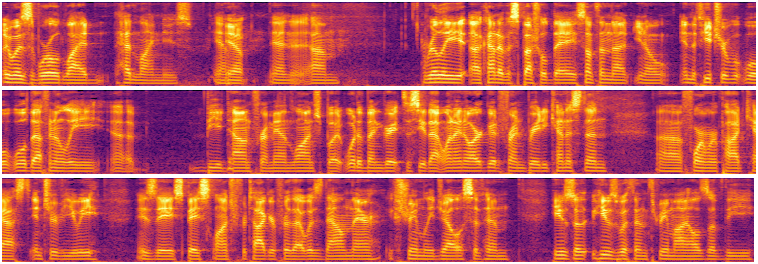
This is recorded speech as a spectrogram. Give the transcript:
it was worldwide headline news. Yeah, Yep. and um, really uh, kind of a special day, something that you know in the future we'll we'll definitely uh, be down for a manned launch, but would have been great to see that one. I know our good friend Brady Kenniston, uh, former podcast interviewee, is a space launch photographer that was down there. Extremely jealous of him. He was he was within three miles of the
